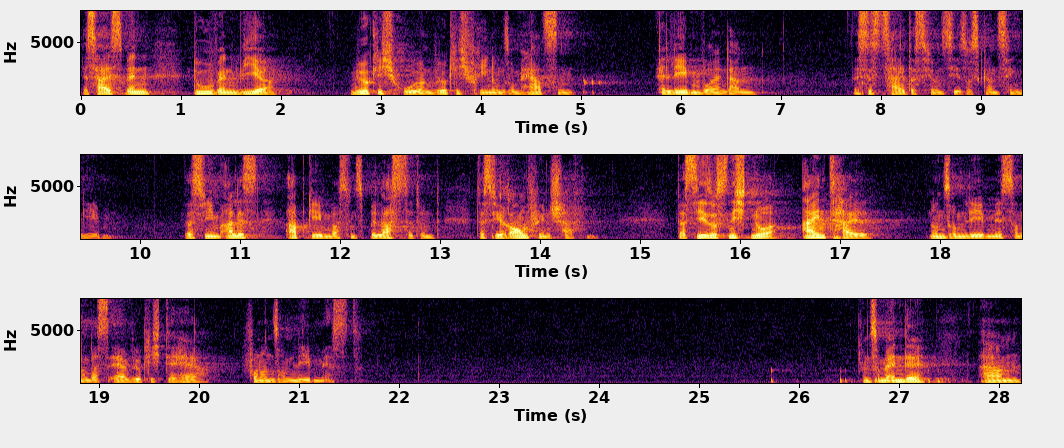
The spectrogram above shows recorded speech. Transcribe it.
Das heißt, wenn du, wenn wir wirklich Ruhe und wirklich Frieden in unserem Herzen erleben wollen, dann ist es Zeit, dass wir uns Jesus ganz hingeben. Dass wir ihm alles abgeben, was uns belastet und dass wir Raum für ihn schaffen. dass Jesus nicht nur ein Teil in unserem Leben ist, sondern dass er wirklich der Herr von unserem Leben ist. Und zum Ende ähm,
